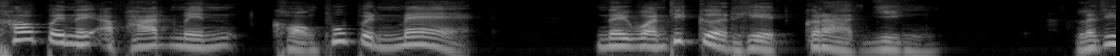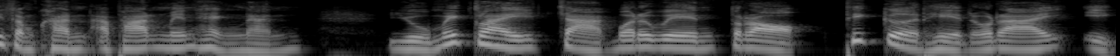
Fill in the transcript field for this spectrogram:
เข้าไปในอพาร์ตเมนต์ของผู้เป็นแม่ ในวันที่เกิดเหตุกราดยิง และที่สำคัญอพาร์ตเมนต์แห่งนั้น อยู่ไม่ไกลจากบริเวณตรอกที่เกิดเหตุร้ายอีก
